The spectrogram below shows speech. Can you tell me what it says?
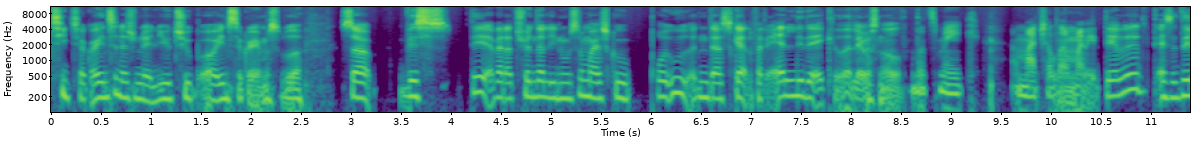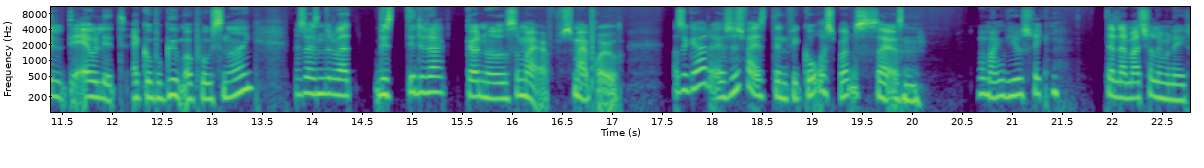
TikTok og international YouTube og Instagram osv. Så, videre. så hvis det er, hvad der trender lige nu, så må jeg skulle bryde ud af den der skal, for det er lidt akavet at lave sådan noget. Let's make a matcha lemonade. Det er, lidt, altså det, det er jo lidt at gå på gym og på sådan noget, ikke? Men så er jeg sådan, ved du hvad, hvis det er det, der gør noget, så må jeg, så må jeg prøve. Og så gør jeg det. Jeg synes faktisk, den fik god respons, så jeg sådan, Hvor mange views fik den? Den der matcha lemonade.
